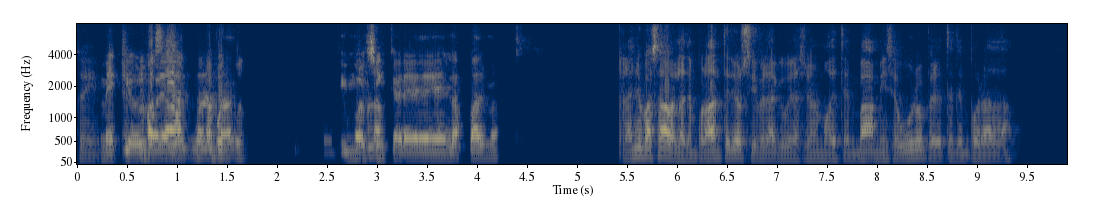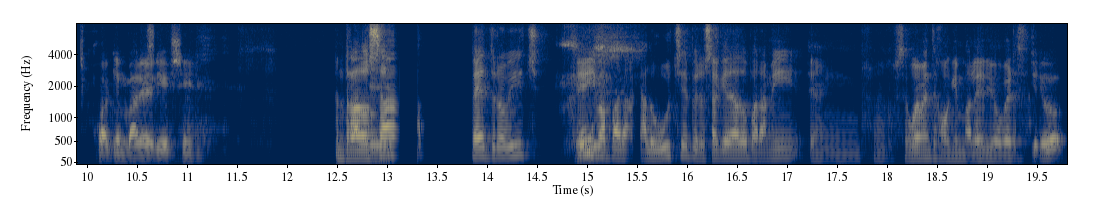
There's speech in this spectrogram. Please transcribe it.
Sí. Me quiero el un gol sin querer en Las Palmas. El año pasado, la temporada anterior, sí es verdad que hubiera sido el Modeste en Bami, seguro, pero esta temporada. Joaquín Valerio, sí. Radosá, Petrovic, que iba para Caluche, pero se ha quedado para mí en, seguramente Joaquín Valerio o Berza. Yo,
